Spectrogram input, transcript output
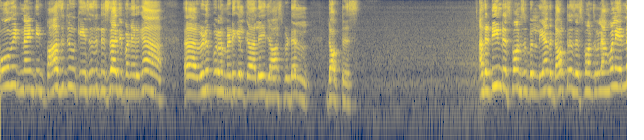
covid nineteen positive cases discharge பண்ணியிருக்கேன் Villupuram medical college hospital doctors அந்த டீன் ரெஸ்பான்சிபிள் இல்லையா அந்த டாக்டர்ஸ் ரெஸ்பான்சிபிள் அவங்க மேலே என்ன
